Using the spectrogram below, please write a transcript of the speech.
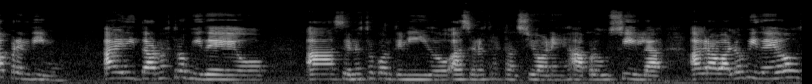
aprendimos a editar nuestros videos, a hacer nuestro contenido, a hacer nuestras canciones, a producirlas, a grabar los videos,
